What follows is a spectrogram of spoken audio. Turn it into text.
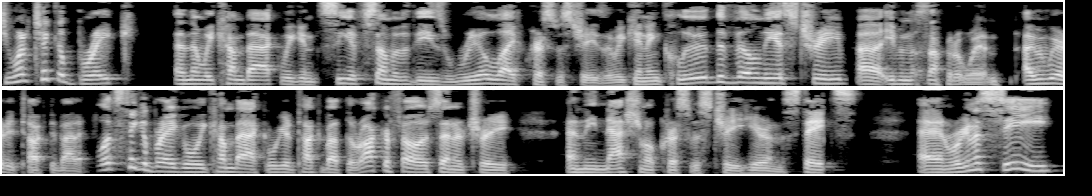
Do you want to take a break and then we come back? We can see if some of these real life Christmas trees and we can include the Vilnius tree, uh, even though it's not going to win. I mean, we already talked about it. Let's take a break. When we come back, we're going to talk about the Rockefeller Center tree and the national Christmas tree here in the States. And we're going to see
